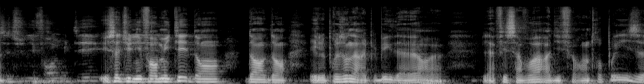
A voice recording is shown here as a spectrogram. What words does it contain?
cette uniformité cette uniformité dans dans dans et le président de la République d'ailleurs euh, l'a fait savoir à différentes reprises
